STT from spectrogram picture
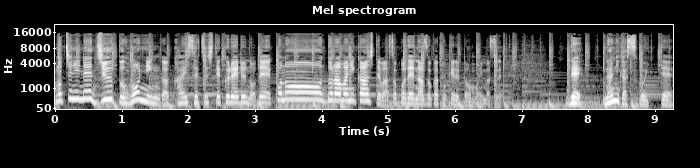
後にねジュープ本人が解説してくれるのでこのドラマに関してはそこで謎が解けると思います。で何がすごいって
